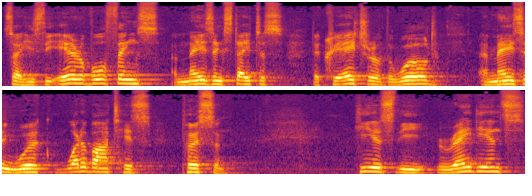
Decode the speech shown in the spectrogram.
So he's the heir of all things, amazing status, the creator of the world, amazing work. What about his person? He is the radiance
